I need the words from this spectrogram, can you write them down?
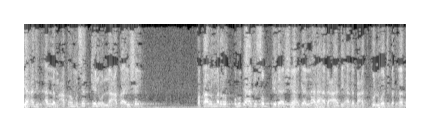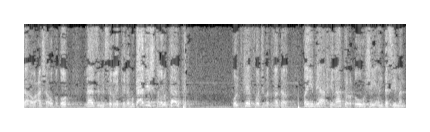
قاعد يتألم عطه مسكن ولا عطى أي شيء. فقال الممرض وهو قاعد يصب كذا أشياء. قال لا لا هذا عادي هذا بعد كل وجبة غداء أو عشاء أو فطور لازم يصير له كذا. هو قاعد يشتغل وتاركه. قلت كيف وجبة غداء؟ طيب يا أخي لا تعطوه شيئا دسما.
